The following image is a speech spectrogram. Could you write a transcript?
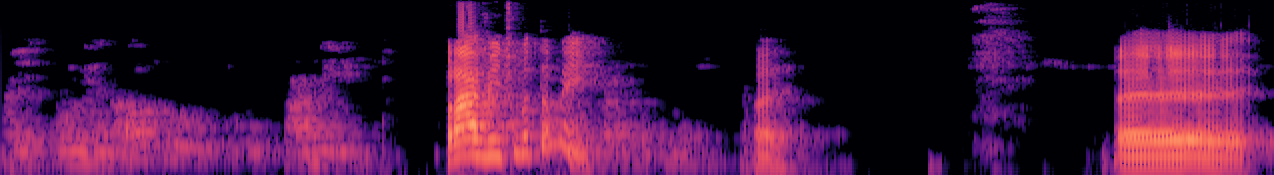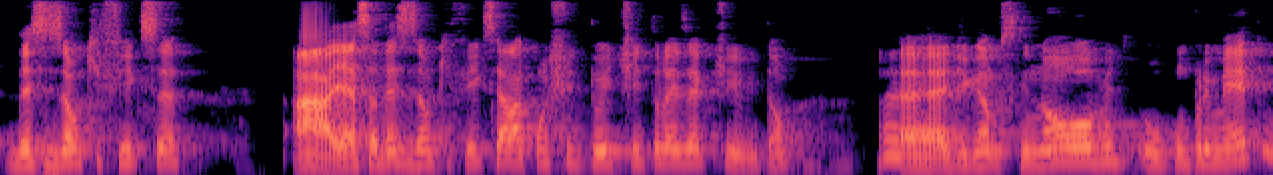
Mas para o menor para a vítima? Para a vítima também. É. É, decisão que fixa. Ah, e essa decisão que fixa ela constitui título executivo. Então, é, digamos que não houve o cumprimento,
